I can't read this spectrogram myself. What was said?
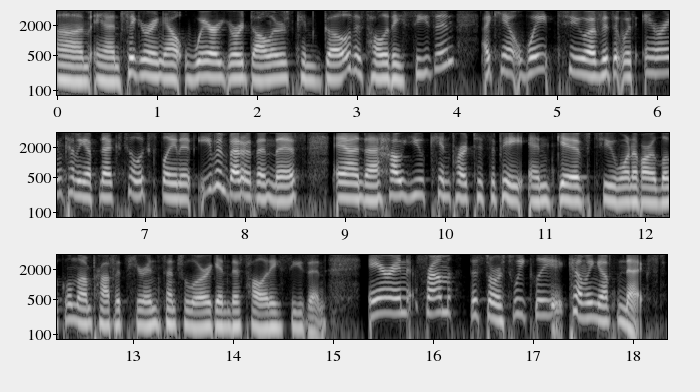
um, and figuring out where your dollars can go this holiday season. I can't wait to uh, visit with Aaron coming up next. He'll explain it even better than this and uh, how you can participate and give to one of our local nonprofits here in Central Oregon this holiday season. Aaron from The Source Weekly coming up next.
